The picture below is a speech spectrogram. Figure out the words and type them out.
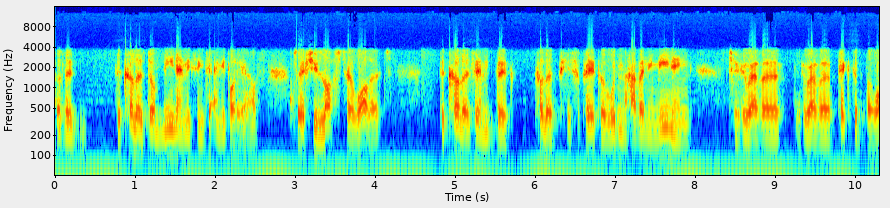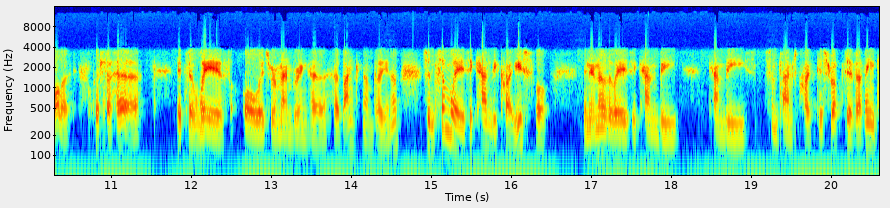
but the, the colours don't mean anything to anybody else. So if she lost her wallet, the colours in the coloured piece of paper wouldn't have any meaning to whoever whoever picked up the wallet. But for her, it's a way of always remembering her, her bank number, you know. So in some ways it can be quite useful, and in other ways it can be can be sometimes quite disruptive. I think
